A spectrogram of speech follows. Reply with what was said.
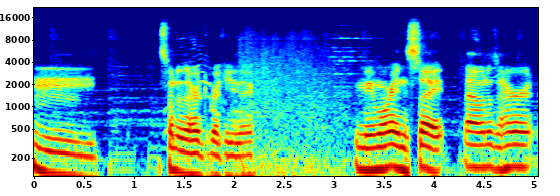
Hmm. This one doesn't hurt to break either. Give me more insight. That one doesn't hurt.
